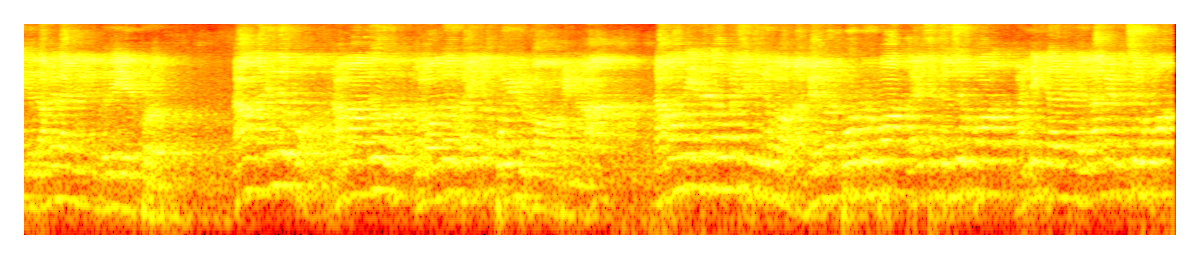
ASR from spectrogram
இந்த தமிழ்நாட்டில் என்பது ஏற்படும். நாம் அறிந்திருப்போம் நம்ம வந்து நம்ம வந்து ஒரு பைக்ல போயிட்டு இருக்கோம் அப்படின்னா நம்ம வந்து என்ன தவறுமே செஞ்சிருக்கோம் ஹெல்மெட் போட்டு லைசென்ஸ் வச்சிருப்போம். வண்டிக்கு தேவையான எல்லாமே வச்சிருப்போம்.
